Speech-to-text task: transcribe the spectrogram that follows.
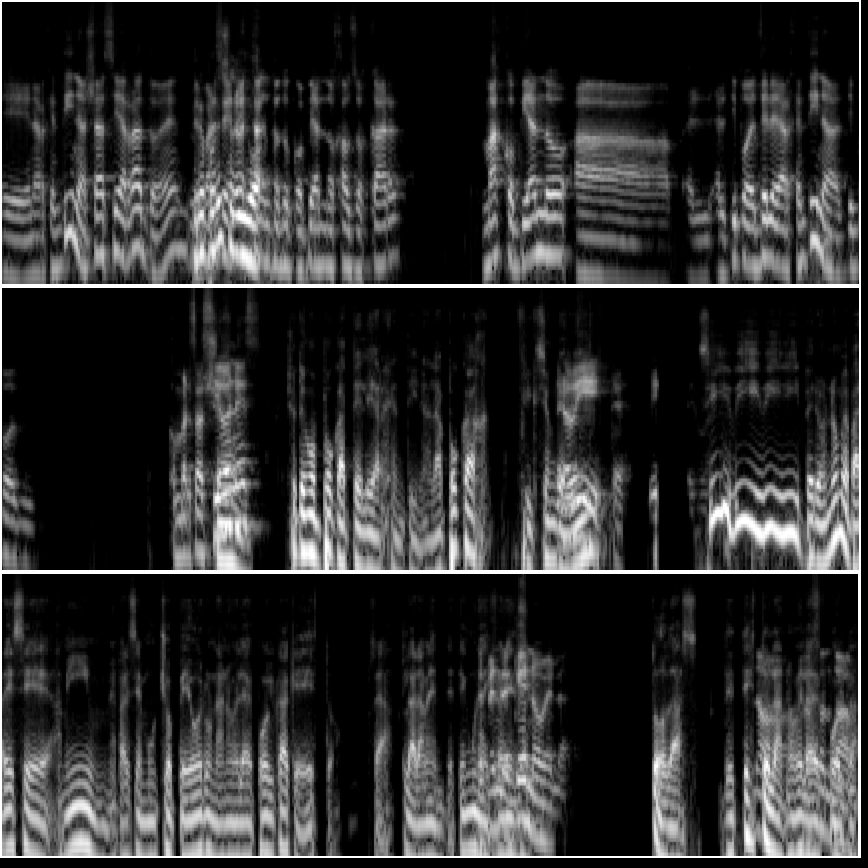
eh, en Argentina, ya hacía rato, ¿eh? Me Pero por parece que eso no digo- es tanto copiando House of Cards, más copiando a el, el tipo de tele de Argentina, el tipo de conversaciones, Yo tengo poca tele argentina, la poca ficción que pero vi. viste. Sí, vi, vi, vi, pero no me parece, a mí me parece mucho peor una novela de Polka que esto. O sea, claramente, tengo una Depende de qué novela. Todas. Detesto las No, novelas no de Polka.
